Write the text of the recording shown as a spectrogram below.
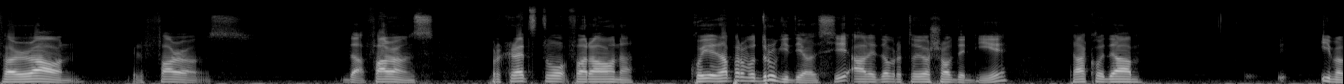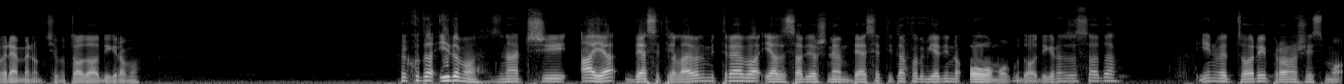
Pharaon ili Pharaons. Da, Pharaons. Prokletstvo Faraona koji je zapravo drugi DLC ali dobro to još ovdje nije. Tako da ima vremenom ćemo to da odigramo tako da idemo, znači, a ja, 10 je level mi treba, ja za sad još nemam 10 i tako da jedino ovo mogu da odigram za sada. Inventory, pronašli smo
